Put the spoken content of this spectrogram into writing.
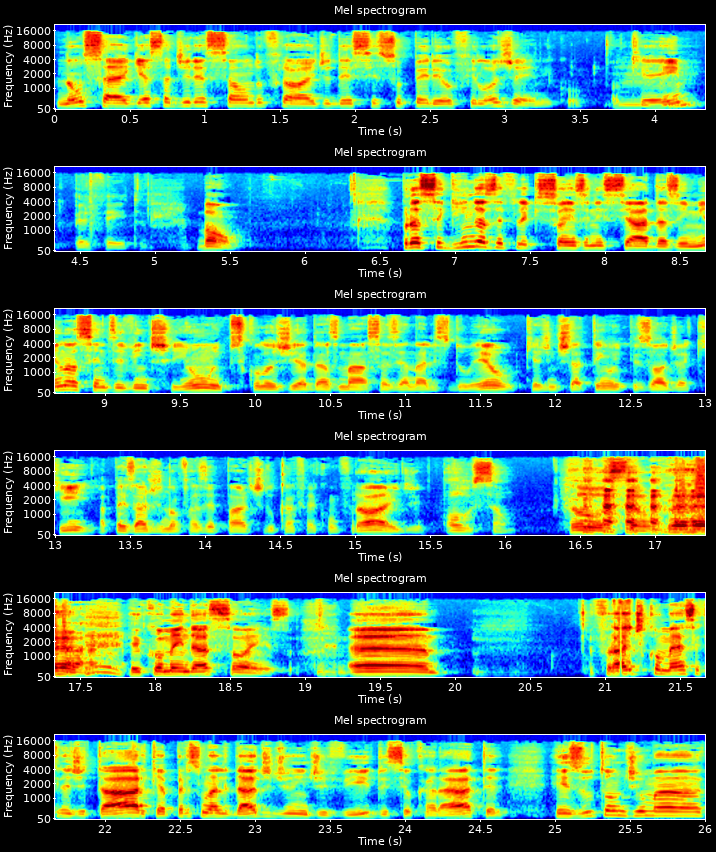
não segue essa direção do Freud desse supereu filogênico, ok? Hum, perfeito. Bom, prosseguindo as reflexões iniciadas em 1921 em Psicologia das Massas e Análise do Eu, que a gente já tem um episódio aqui, apesar de não fazer parte do Café com Freud, Ouçam. Ouçam. Recomendações. Ahn, Freud começa a acreditar que a personalidade de um indivíduo e seu caráter resultam de uma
